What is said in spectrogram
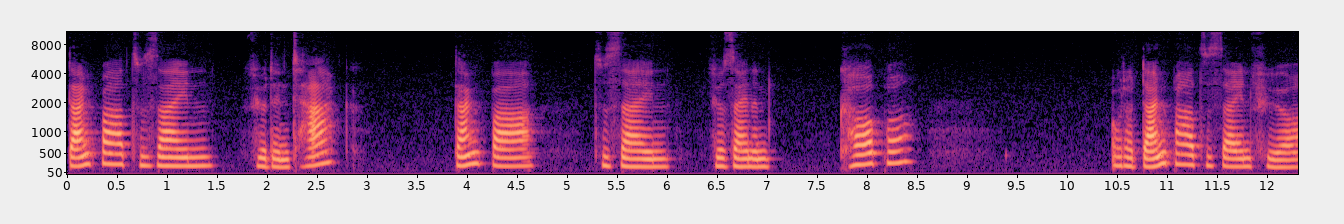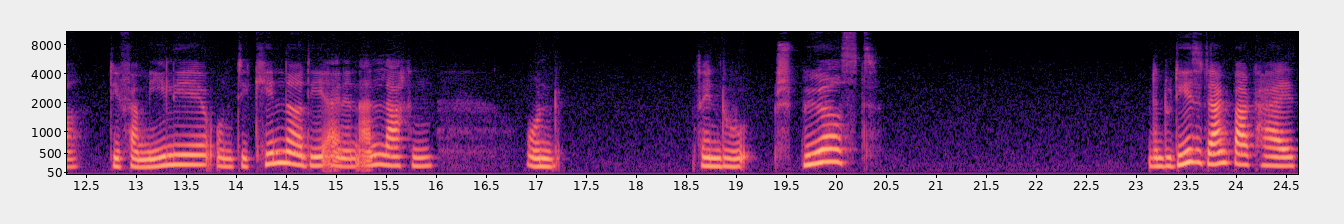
dankbar zu sein für den Tag, dankbar zu sein für seinen Körper oder dankbar zu sein für die Familie und die Kinder, die einen anlachen. Und wenn du spürst, wenn du diese Dankbarkeit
